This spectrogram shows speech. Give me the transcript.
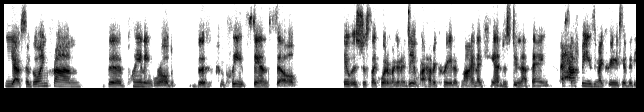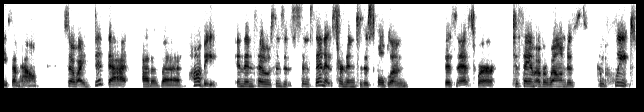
Yeah, so going from the planning world, the complete standstill, it was just like, what am I going to do? I have a creative mind. I can't just do nothing. I have to be using my creativity somehow. So I did that out of a hobby. And then so since it's since then it's turned into this full-blown business where to say I'm overwhelmed is complete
